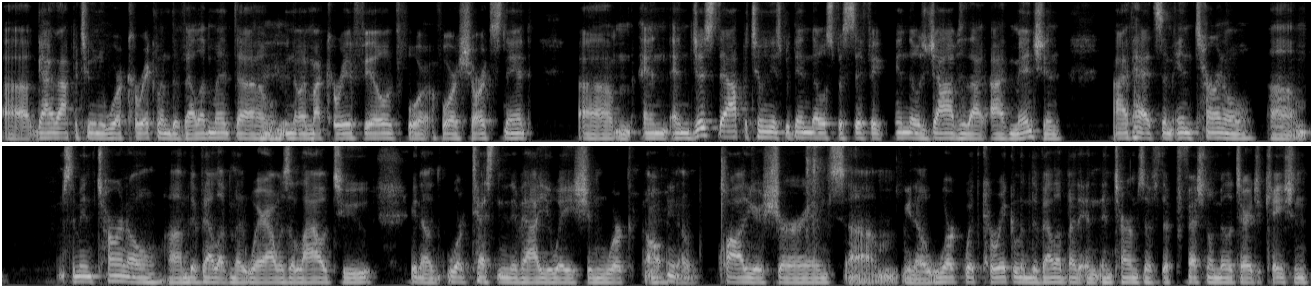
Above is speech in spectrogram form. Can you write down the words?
Uh, got an opportunity to work curriculum development, uh, mm-hmm. you know, in my career field for for a short stint. Um, and and just the opportunities within those specific in those jobs that I, have mentioned I've had some internal um, some internal um, development where I was allowed to, you know, work testing and evaluation, work, mm-hmm. you know, quality assurance, um, you know, work with curriculum development in, in terms of the professional military education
